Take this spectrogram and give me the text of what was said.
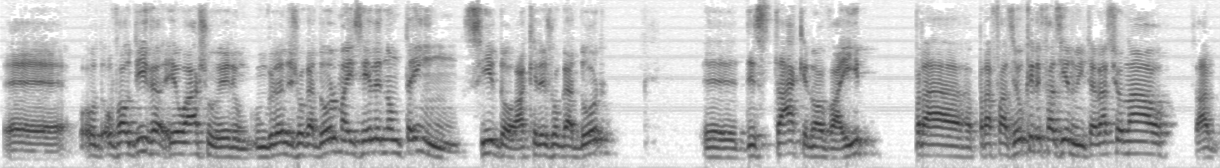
É, o, o Valdívia, eu acho ele um, um, grande jogador, mas ele não tem sido aquele jogador eh, destaque no Havaí para fazer o que ele fazia no Internacional, sabe?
